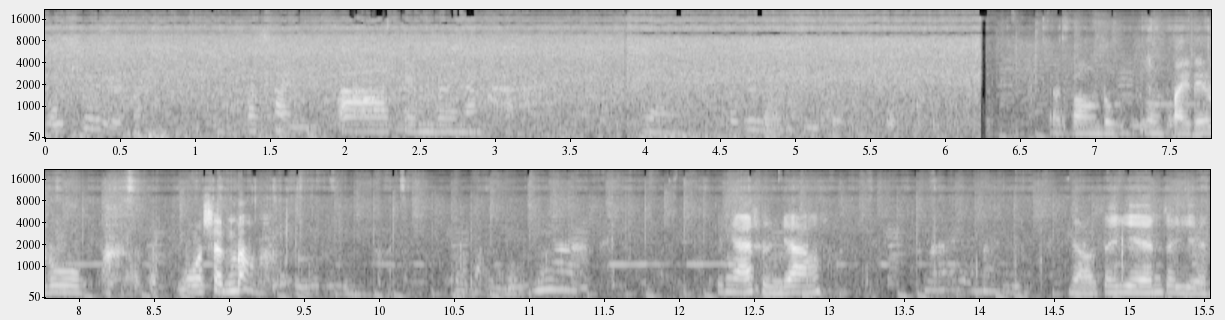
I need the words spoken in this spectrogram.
โอเคก็ใส่ปลาเต็มเลยนะคะแต่ลองดูลงไปได้รูป โอ้ฉันแบบเป็นไงถึงยัง เดี๋ยวใจะเย็นใจะเย็น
